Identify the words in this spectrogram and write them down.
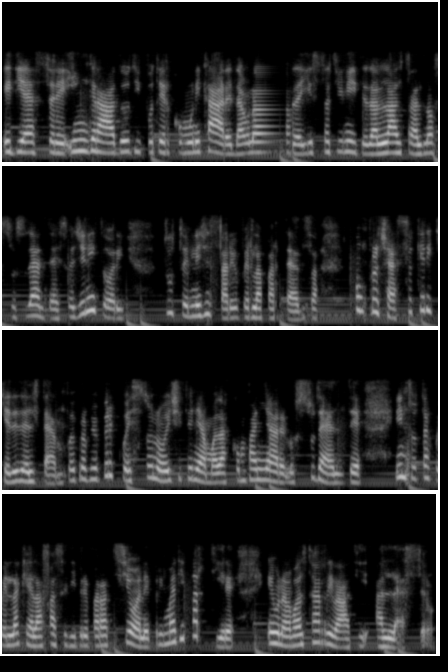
e di essere in grado di poter comunicare da una dagli Stati Uniti e dall'altra al nostro studente e ai suoi genitori tutto il necessario per la partenza. Un processo che richiede del tempo e proprio per questo noi ci teniamo ad accompagnare lo studente in tutta quella che è la fase di preparazione prima di partire e una volta arrivati all'estero.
